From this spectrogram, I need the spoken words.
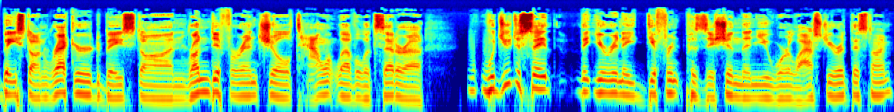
based on record, based on run differential, talent level, etc. Would you just say that you're in a different position than you were last year at this time?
